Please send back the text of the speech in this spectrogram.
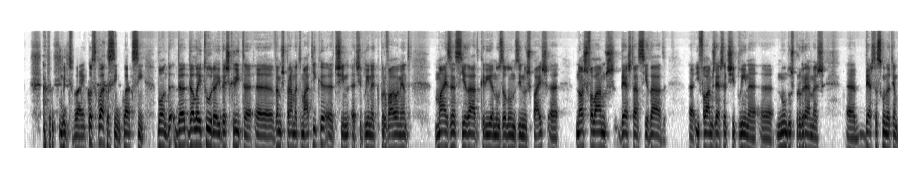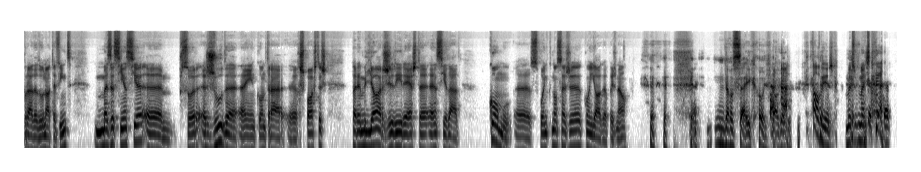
Muito bem, claro que sim, claro que sim. Bom, da, da leitura e da escrita, uh, vamos para a matemática, a, disciplina que provavelmente mais ansiedade cria nos alunos e nos pais. Uh, nós falámos desta ansiedade e falámos desta disciplina num dos programas desta segunda temporada do Nota 20, mas a ciência, professor, ajuda a encontrar respostas para melhor gerir esta ansiedade. Como? suponho que não seja com yoga, pois não? não sei. Talvez, mas, mas...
